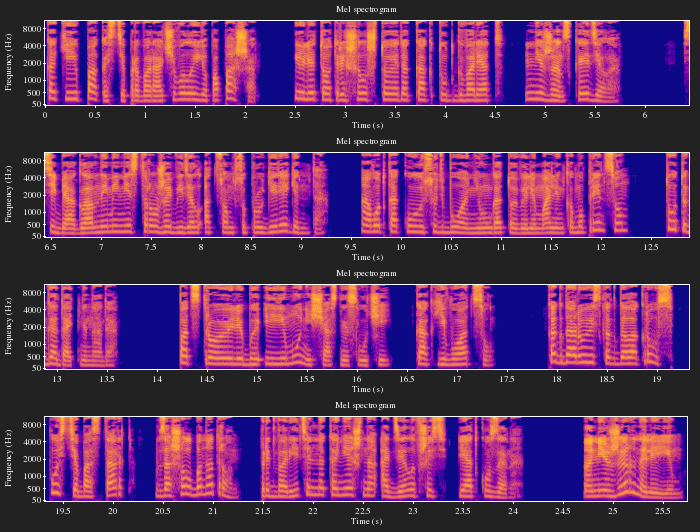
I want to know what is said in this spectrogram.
какие пакости проворачивал ее папаша, или тот решил, что это, как тут говорят, не женское дело. Себя главный министр уже видел отцом супруги регента, а вот какую судьбу они уготовили маленькому принцу, тут и гадать не надо. Подстроили бы и ему несчастный случай, как его отцу. Когда Руис, как Делакрус, пусть и бастард, взошел бы на трон, предварительно, конечно, отделавшись и от кузена. А не жирно ли им?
